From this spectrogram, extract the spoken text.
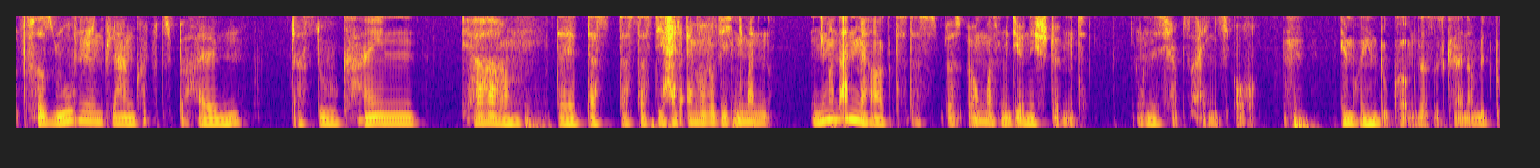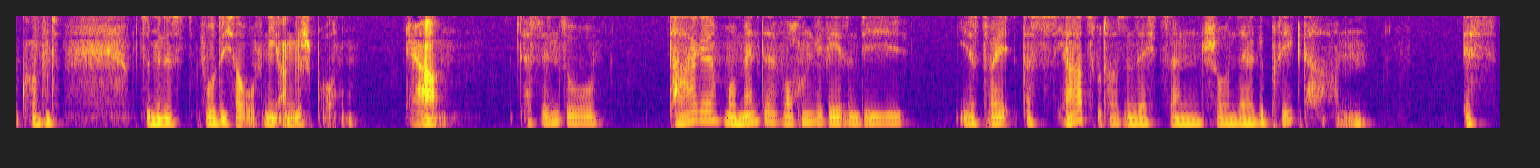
versuchen, einen klaren Kopf zu behalten, dass du kein, ja, dass, dass, dass die halt einfach wirklich niemanden niemand anmerkt, dass, dass irgendwas mit dir nicht stimmt. Und ich habe es eigentlich auch immer hinbekommen, dass es keiner mitbekommt. Zumindest wurde ich darauf nie angesprochen. Ja, das sind so Tage, Momente, Wochen gewesen, die dieses zwei, das Jahr 2016 schon sehr geprägt haben. Es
